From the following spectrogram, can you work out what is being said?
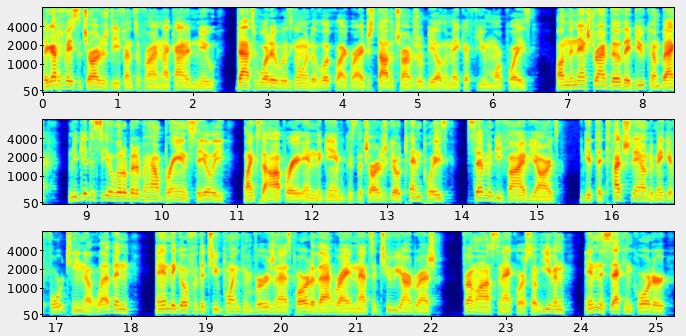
They got to face the Chargers defensive front, and I kind of knew that's what it was going to look like, right? I just thought the Chargers would be able to make a few more plays. On the next drive, though, they do come back, and you get to see a little bit of how Brandon Staley likes to operate in the game because the Chargers go 10 plays, 75 yards. You get the touchdown to make it 14 11, and they go for the two point conversion as part of that, right? And that's a two yard rush from Austin Ekeler. So even in the second quarter,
